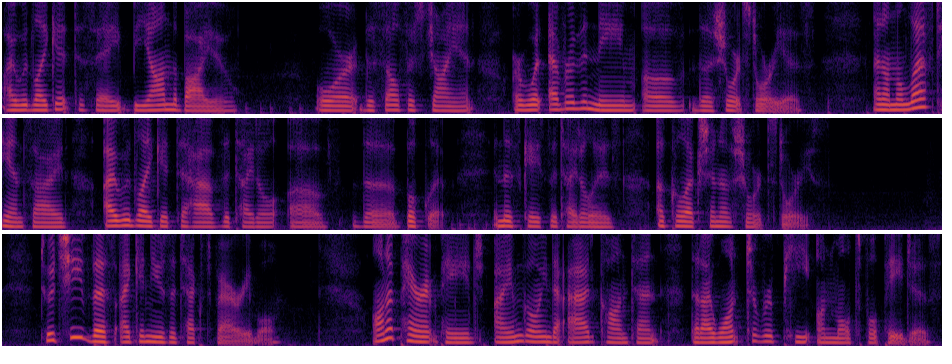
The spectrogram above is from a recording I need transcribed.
I would like it to say Beyond the Bayou or The Selfish Giant or whatever the name of the short story is. And on the left hand side, I would like it to have the title of the booklet. In this case, the title is A Collection of Short Stories. To achieve this, I can use a text variable. On a parent page, I am going to add content that I want to repeat on multiple pages.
